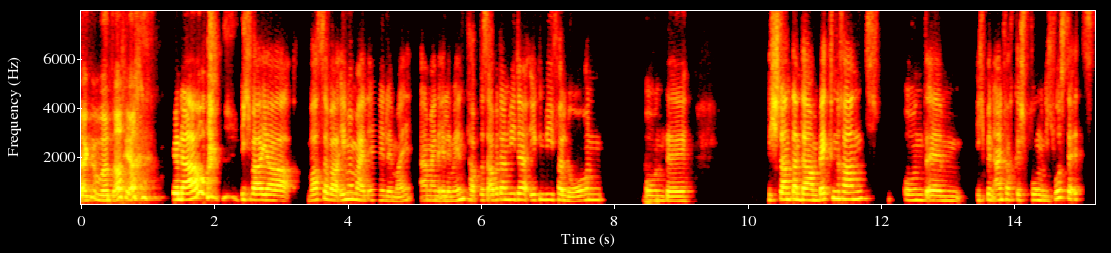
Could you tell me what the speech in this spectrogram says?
danke wir auch, ja. Genau, ich war ja, Wasser war immer mein Element, äh, mein Element habe das aber dann wieder irgendwie verloren mhm. und äh, ich stand dann da am Beckenrand und ähm, ich bin einfach gesprungen. Ich wusste jetzt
